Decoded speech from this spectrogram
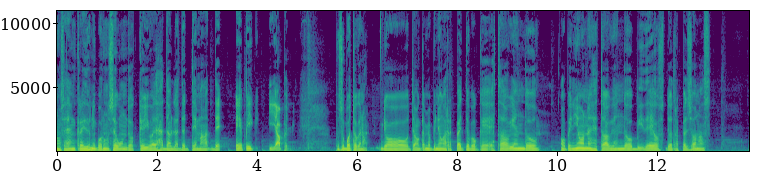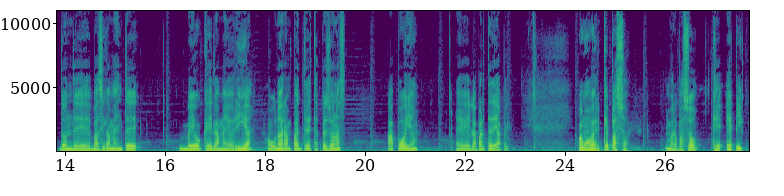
No se hayan creído ni por un segundo que iba a dejar de hablar del tema de Epic y Apple. Por supuesto que no. Yo tengo que dar mi opinión al respecto porque he estado viendo opiniones, he estado viendo videos de otras personas donde básicamente veo que la mayoría o una gran parte de estas personas apoyan eh, la parte de Apple. Vamos a ver qué pasó. Bueno, pasó que Epic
